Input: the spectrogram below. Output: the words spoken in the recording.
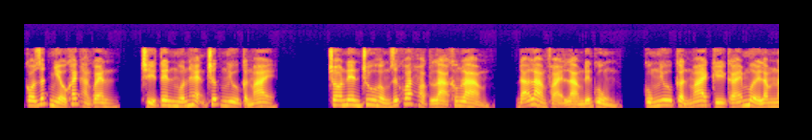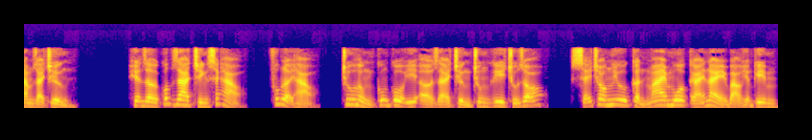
có rất nhiều khách hàng quen, chỉ tên muốn hẹn trước Như Cẩn Mai. Cho nên Chu Hồng dứt khoát hoặc là không làm, đã làm phải làm đến cùng, cùng Như Cẩn Mai ký cái 15 năm giải trường. Hiện giờ quốc gia chính sách hảo, phúc lợi hảo, Chu Hồng cũng cố ý ở giải trường chung ghi chú rõ, sẽ cho Ngưu Cẩn Mai mua cái này bảo hiểm kim,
